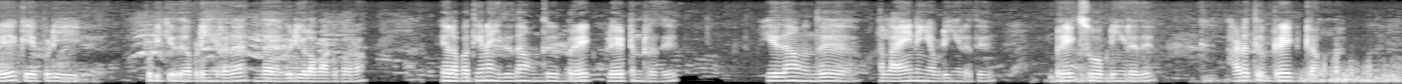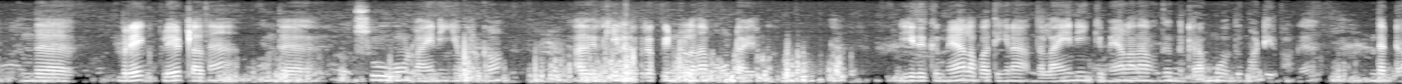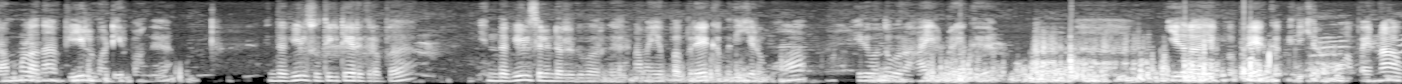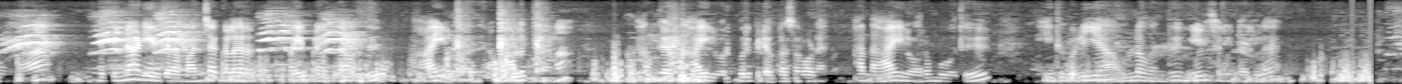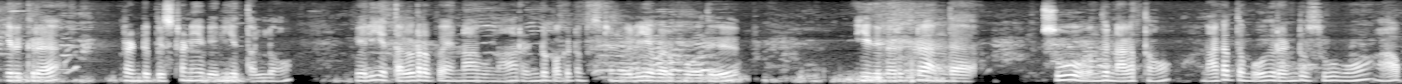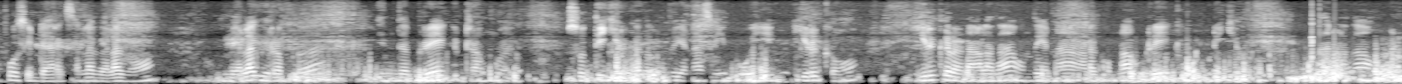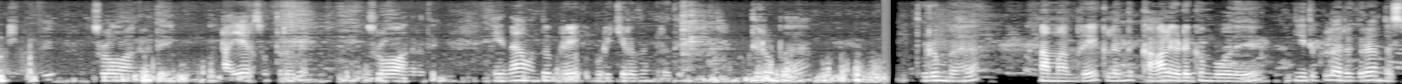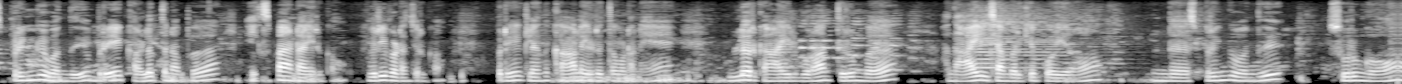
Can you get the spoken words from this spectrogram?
Break எப்படி பிடிக்குது அப்படிங்கிறத இந்த வீடியோவில் பார்க்க போகிறோம் இதில் பார்த்தீங்கன்னா இதுதான் வந்து பிரேக் பிளேட்டுன்றது இதுதான் வந்து லைனிங் அப்படிங்கிறது. பிரேக் ஷூ அப்படிங்கிறது. அடுத்து பிரேக் ட்ரம்மு இந்த பிரேக் பிளேட்டில் தான் இந்த ஷூவும் லைனிங்கும் இருக்கும். அதுக்கு கீழே இருக்கிற பின்னில் தான் மவுண்ட் ஆகிருக்கும் இதுக்கு மேலே பார்த்தீங்கன்னா இந்த லைனிங்க்கு மேலே தான் வந்து இந்த ட்ரம் வந்து மாட்டியிருப்பாங்க இந்த ட்ரம்மில் தான் வீல் மாட்டியிருப்பாங்க இந்த வீல் சுற்றிக்கிட்டே இருக்கிறப்ப இந்த வீல் சிலிண்டர் இருக்குது பாருங்கள் நம்ம எப்போ பிரேக்கை மிதிக்கிறோமோ இது வந்து ஒரு ஆயில் பிரேக்கு இதில் எப்போ பிரேக்கை மிதிக்கிறோமோ அப்போ என்ன ஆகும்னா இந்த பின்னாடி இருக்கிற மஞ்சள் கலர் பைப் லைன் தான் வந்து ஆயில் வருது நம்ம அழுத்தோம்னா அங்கேருந்து ஆயில் வரும். குறிப்பிட்ட ப்ரெஷரோட அந்த ஆயில் வரும்போது இது வழியாக உள்ளே வந்து வீல் சிலிண்டரில் இருக்கிற ரெண்டு பிஸ்டனையும் வெளியே தள்ளும். வெளியே தள்ளுறப்ப என்ன ஆகும்னா ரெண்டு பக்கெட்டும் பிஸ்டன் வெளியே வரும்போது இதில் இருக்கிற அந்த ஷூவை வந்து நகர்த்தும். நகர்த்தும் போது ரெண்டு ஷூவும் ஆப்போசிட் டைரக்ஷனில் விலகும். விலகுறப்ப இந்த பிரேக் ட்ரம்மு சுற்றிக்கிறத வந்து என்ன செய்யும்? போய் இருக்கும். இருக்கிறனால தான் வந்து என்ன நடக்கும்னா பிரேக் முக்கியம் அதனால தான் வண்டி வந்து ஸ்லோவாகிறது ஆகுறது டயர் சுற்றுறது ஸ்லோவாகிறது இதுதான் வந்து பிரேக் பிடிக்கிறதுங்கிறது திரும்ப திரும்ப நம்ம பிரேக்லேருந்து கால் எடுக்கும்போது இதுக்குள்ளே இருக்கிற அந்த ஸ்ப்ரிங்கு வந்து பிரேக் அழுத்தினப்போ எக்ஸ்பேண்ட் ஆகிருக்கும் விரிவடைஞ்சிருக்கும். பிரேக்லேருந்து காலை எடுத்த உடனே உள்ளே இருக்க ஆயில் பூரா திரும்ப அந்த ஆயில் சாம்பருக்கே போயிடும் இந்த ஸ்ப்ரிங்கு வந்து சுருங்கும்.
